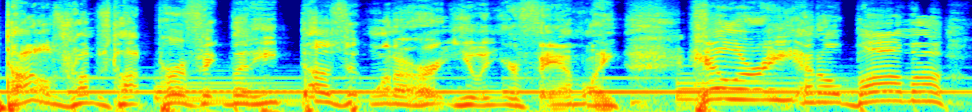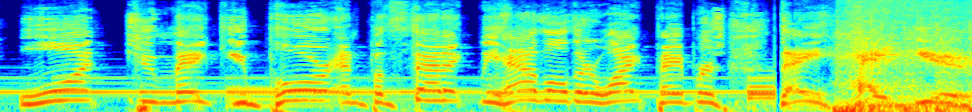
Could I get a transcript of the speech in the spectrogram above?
Donald Trump's not perfect, but he doesn't want to hurt you and your family. Hillary and Obama want to make you poor and pathetic. We have all their white papers. They hate you.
